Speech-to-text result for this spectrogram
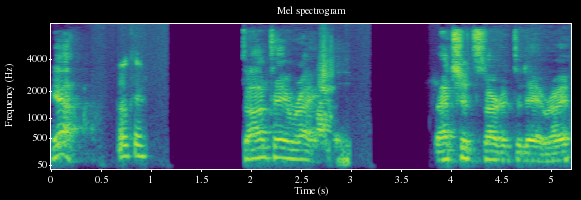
Yeah. Okay. Daunte Wright. That shit started today, right?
